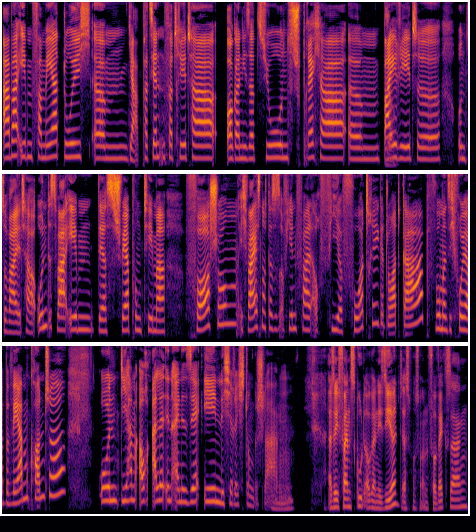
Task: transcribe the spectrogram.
aber eben vermehrt durch ähm, ja, Patientenvertreter, Organisationssprecher, ähm, Beiräte ja. und so weiter. Und es war eben das Schwerpunktthema Forschung. Ich weiß noch, dass es auf jeden Fall auch vier Vorträge dort gab, wo man sich vorher bewerben konnte. Und die haben auch alle in eine sehr ähnliche Richtung geschlagen. Mhm. Also ich fand es gut organisiert, das muss man vorweg sagen.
